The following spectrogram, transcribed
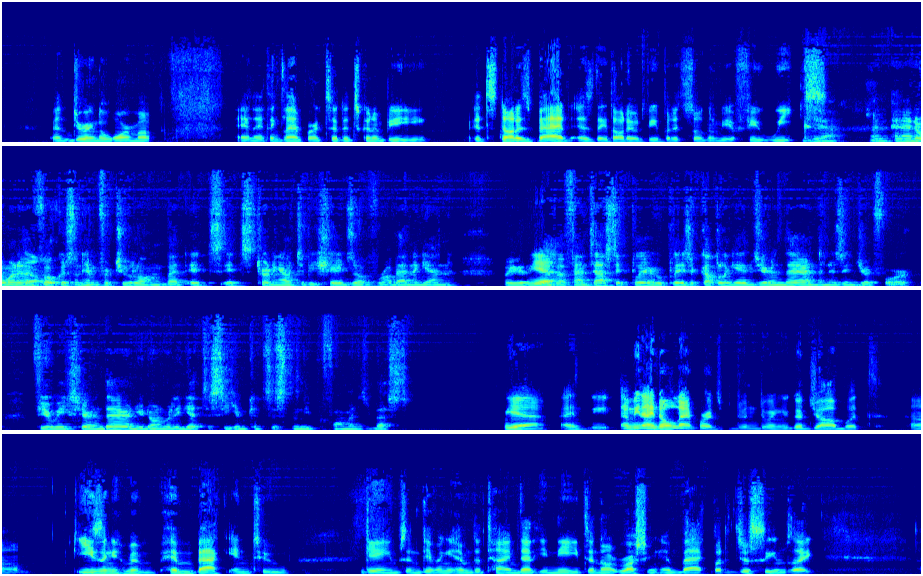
during the warm up, and I think Lampard said it's going to be it's not as bad as they thought it would be, but it's still going to be a few weeks. Yeah, and and I don't want to so. focus on him for too long, but it's it's turning out to be shades of Robben again, where you, yeah. you have a fantastic player who plays a couple of games here and there, and then is injured for a few weeks here and there, and you don't really get to see him consistently perform at his best. Yeah, and I mean I know Lampard's been doing a good job with um, easing him him back into games and giving him the time that he needs and not rushing him back. But it just seems like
